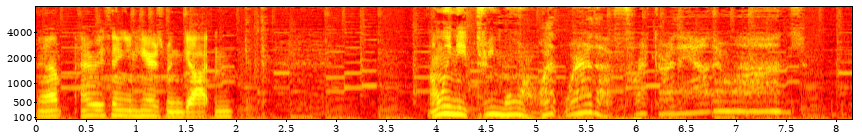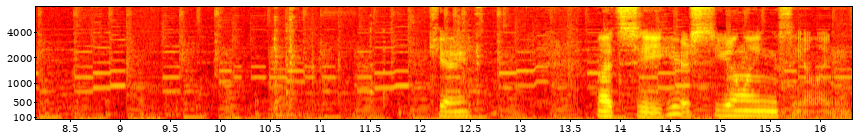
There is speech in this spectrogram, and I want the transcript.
Yep, everything in here has been gotten. I only need three more. What? Where the frick are the other ones? Okay. Let's see here. Ceiling, ceiling.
